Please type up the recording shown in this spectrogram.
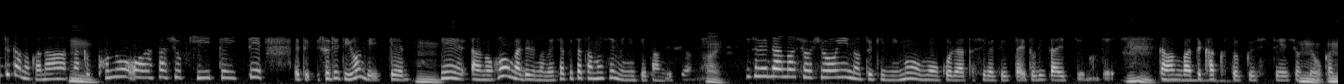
ってたのかな？うん。なんかこのお話を聞いていて、えっとそれで読んでいて、うん。であの本が出るのめちゃくちゃ楽しみにしてたんですよね。はい、でそれであの書評委員の時にももうこれ私が絶対取りたいっていうのでうん。頑張って獲得して書評を書き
